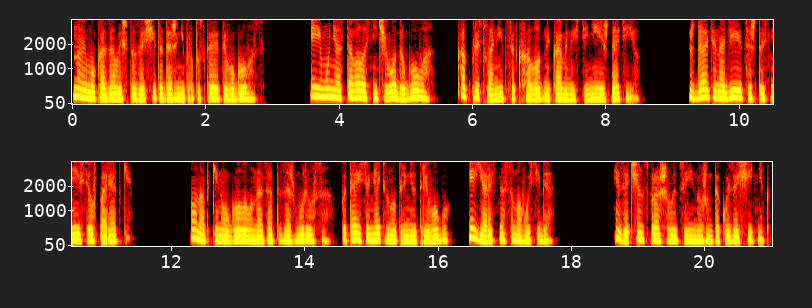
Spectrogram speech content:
Но ему казалось, что защита даже не пропускает его голос. И ему не оставалось ничего другого, как прислониться к холодной каменной стене и ждать ее. Ждать и надеяться, что с ней все в порядке. Он откинул голову назад и зажмурился, пытаясь унять внутреннюю тревогу и ярость на самого себя. И зачем, спрашивается, ей нужен такой защитник?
